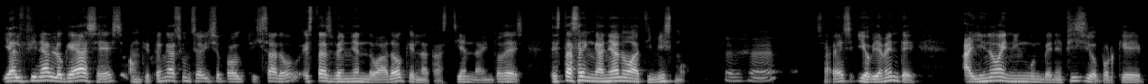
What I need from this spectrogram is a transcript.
Y al final lo que haces, aunque tengas un servicio productizado, estás vendiendo ad hoc en la trastienda. Entonces, te estás engañando a ti mismo. ¿Sabes? Y obviamente, allí no hay ningún beneficio porque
